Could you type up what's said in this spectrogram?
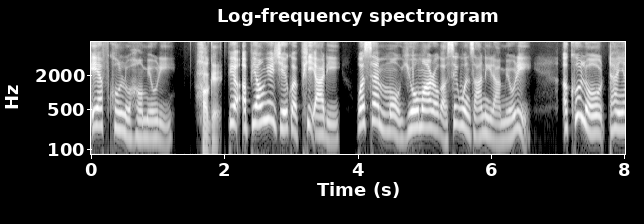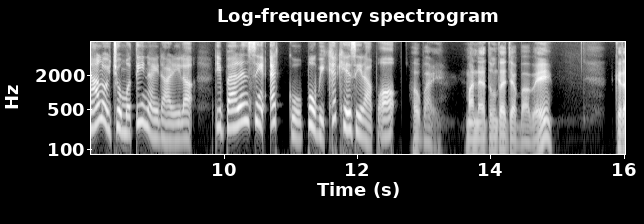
AF ခွန်လိုဟောင်းမျိုးတွေဟုတ်ကဲ့ပြီးတော့အပြောင်းရွေးရေးကွက်ဖိအားဒီ WhatsApp မို့ယိုမာတော့ကစိတ်ဝင်စားနေတာမျိုးတွေအခုလိုဒဏ်ရာလို့ချုံမသိနိုင်တာတွေလား ဒီ balancing act ကိုပို့ပြီးခက်ခဲစေတာပေါ့ဟုတ်ပါတယ်မနက်သုံးသက်ကြပါပဲကြရ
